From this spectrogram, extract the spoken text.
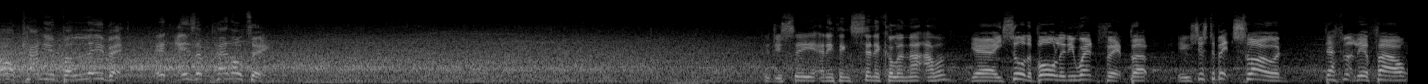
Oh, can you believe it? It is a penalty. Did you see anything cynical in that, Alan? Yeah, he saw the ball and he went for it, but he was just a bit slow and definitely a foul.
